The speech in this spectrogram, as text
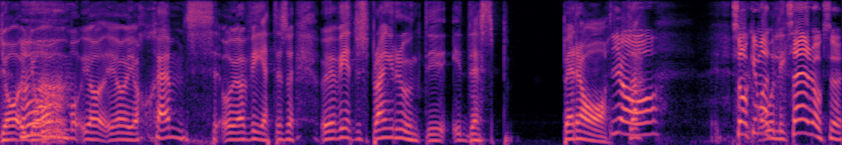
jag, jag, jag, jag, jag skäms och jag vet det så. Och jag vet du sprang runt i, i desperata. Ja. Saken var, så här också,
